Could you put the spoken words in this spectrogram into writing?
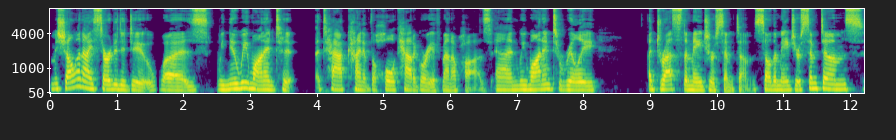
Michelle and I started to do was we knew we wanted to attack kind of the whole category of menopause, and we wanted to really address the major symptoms. So the major symptoms,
